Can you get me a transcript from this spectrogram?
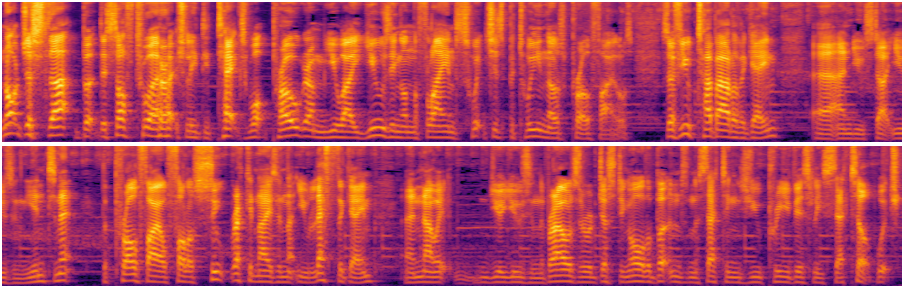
Not just that, but the software actually detects what program you are using on the fly and switches between those profiles. So if you tab out of a game uh, and you start using the internet, the profile follows suit, recognizing that you left the game, and now it, you're using the browser, adjusting all the buttons and the settings you previously set up, which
